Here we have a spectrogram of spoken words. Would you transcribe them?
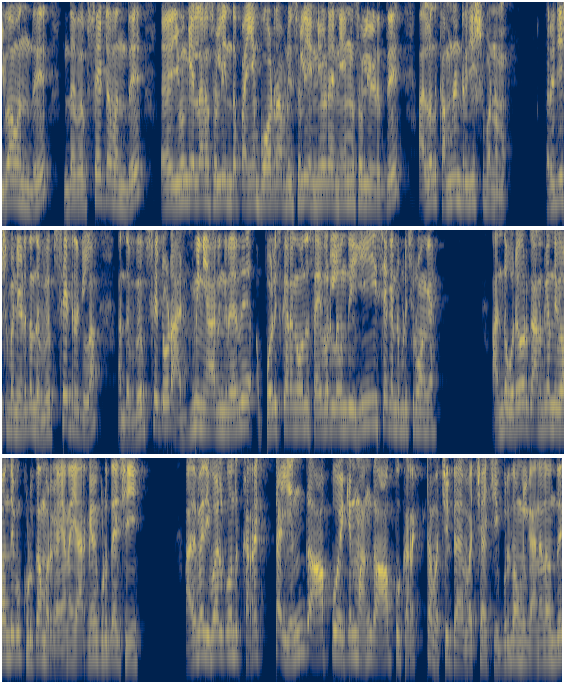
இவன் வந்து இந்த வெப்சைட்டை வந்து இவங்க எல்லாரும் சொல்லி இந்த பையன் போடுறான் அப்படின்னு சொல்லி என்னையோட நேமை சொல்லி எடுத்து அதில் வந்து கம்ப்ளைண்ட் ரிஜிஸ்டர் பண்ணணும். ரிஜிஸ்டர் பண்ணி எடுத்து அந்த வெப்சைட் இருக்கலாம் அந்த வெப்சைட்டோட அட்மின் யாருங்கிறது போலீஸ்காரங்க வந்து சைபரில் வந்து ஈஸியாக கண்டுபிடிச்சிருவாங்க. அந்த ஒரே ஒரு காரணத்துக்கு அந்த இவ வந்து இப்போ கொடுக்காம இருக்கா? ஏன்னா யாருக்குமே கொடுத்தாச்சு. அதேமாதிரி இவாளுக்கு இவளுக்கு வந்து கரெக்டாக எங்கே ஆப்பு வைக்கணுமோ அங்கே ஆப்பு கரெக்டாக வச்சுட்ட வச்சாச்சு. புரியுதா அதனால் வந்து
